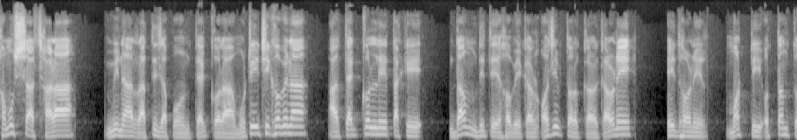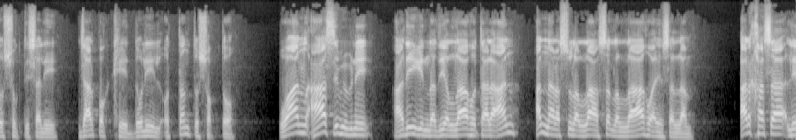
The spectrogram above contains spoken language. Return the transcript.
সমস্যা ছাড়া মিনার রাত্রি যাপন ত্যাগ করা মোটেই ঠিক হবে না, আর ত্যাগ করলে তাকে দাম দিতে হবে, কারণ অজীব তরক করার কারণে এই ধরনের মঠটি অত্যন্ত শক্তিশালী, যার পক্ষে দলিল অত্যন্ত শক্ত। ওয়ান আসিম ইবনে আদি রাদিয়াল্লাহু তাআলা আন, আন্না রাসূলুল্লাহ সাল্লাল্লাহু আলাইহি সাল্লাম। আর খাসা লি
